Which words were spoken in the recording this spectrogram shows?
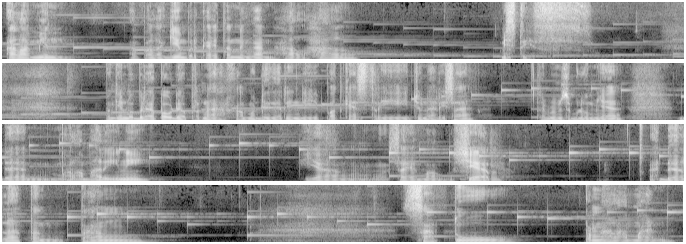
alamin, apalagi yang berkaitan dengan hal-hal mistis. Mungkin beberapa udah pernah kamu dengerin di podcast Tri Junarisa sebelum-sebelumnya dan malam hari ini yang saya mau share adalah tentang satu pengalaman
